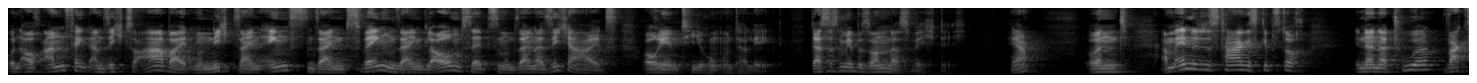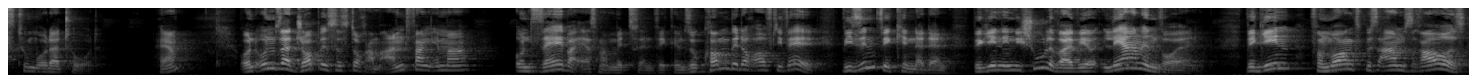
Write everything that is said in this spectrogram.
und auch anfängt an sich zu arbeiten und nicht seinen Ängsten, seinen Zwängen, seinen Glaubenssätzen und seiner Sicherheitsorientierung unterlegt. Das ist mir besonders wichtig. Ja? Und am Ende des Tages gibt es doch in der Natur Wachstum oder Tod. Ja? Und unser Job ist es doch am Anfang immer, uns selber erstmal mitzuentwickeln. So kommen wir doch auf die Welt. Wie sind wir Kinder denn? Wir gehen in die Schule, weil wir lernen wollen. Wir gehen von morgens bis abends raus,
